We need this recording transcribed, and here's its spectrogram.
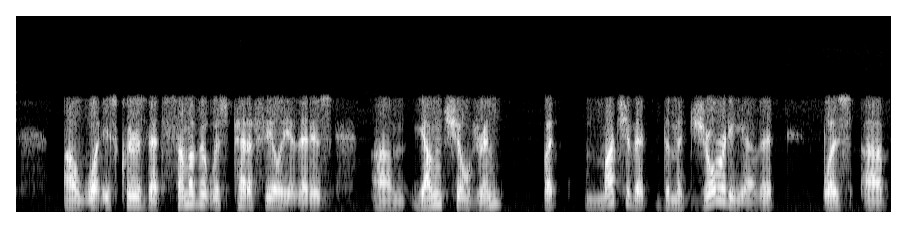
uh, what is clear is that some of it was pedophilia, that is, um, young children, much of it, the majority of it, was uh,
